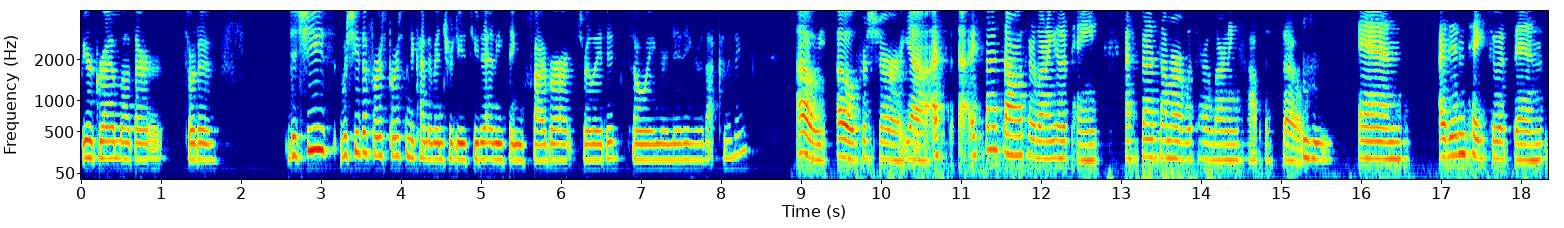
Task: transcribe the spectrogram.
your grandmother sort of did she was she the first person to kind of introduce you to anything fiber arts related, sewing or knitting or that kind of thing? Oh, oh, for sure. Yeah, I, sp- I spent a summer with her learning how to paint. And I spent a summer with her learning how to sew. Mm-hmm. And I didn't take to it then.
